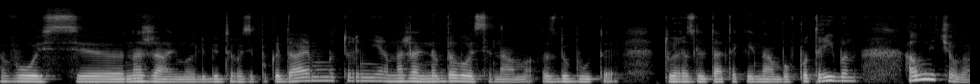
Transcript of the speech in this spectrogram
Ось, е, на жаль, мої любі друзі, покидаємо ми турнір. На жаль, не вдалося нам здобути той результат, який нам був потрібен. Але нічого.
